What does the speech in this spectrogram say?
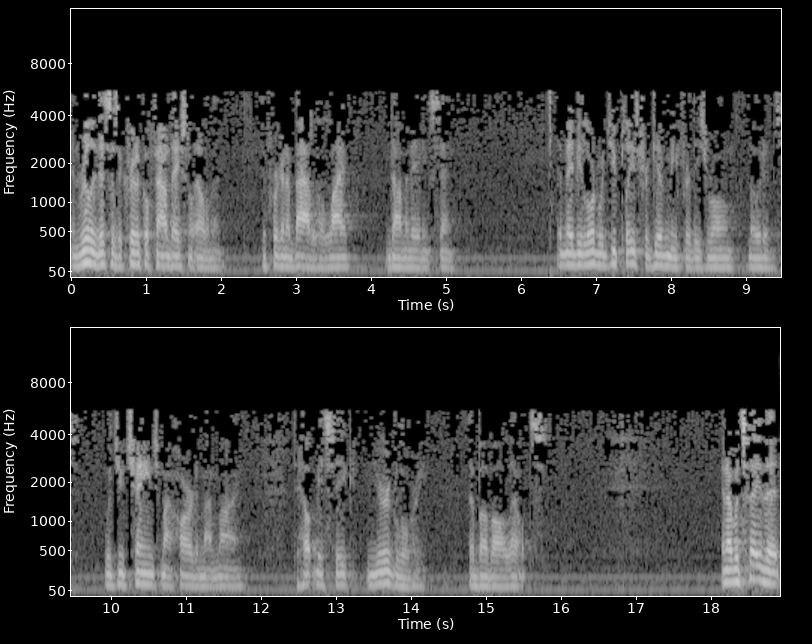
And really, this is a critical foundational element if we're going to battle a life dominating sin. It may be, Lord, would you please forgive me for these wrong motives? Would you change my heart and my mind to help me seek your glory above all else? And I would say that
